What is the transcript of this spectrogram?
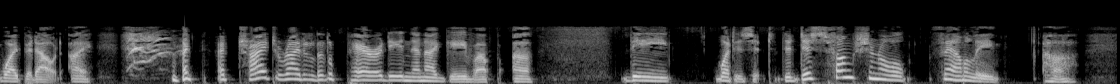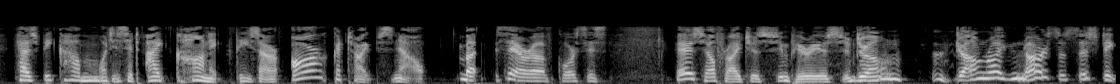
wipe it out. I, I, I tried to write a little parody and then I gave up. Uh, the what is it? The dysfunctional family uh, has become what is it? Iconic. These are archetypes now. But Sarah, of course, is self-righteous, imperious, down, downright narcissistic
